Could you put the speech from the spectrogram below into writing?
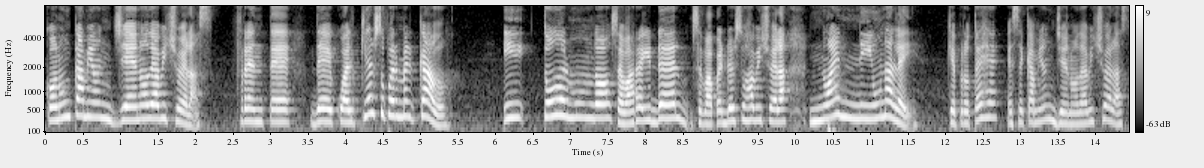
con un camión lleno de habichuelas frente de cualquier supermercado y todo el mundo se va a reír de él, se va a perder sus habichuelas. No hay ni una ley que protege ese camión lleno de habichuelas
